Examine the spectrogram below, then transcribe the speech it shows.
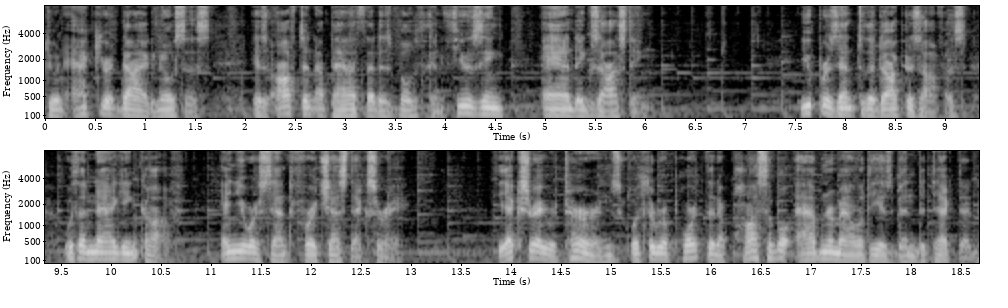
to an accurate diagnosis is often a path that is both confusing and exhausting. You present to the doctor's office with a nagging cough, and you are sent for a chest x ray. The x ray returns with the report that a possible abnormality has been detected,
